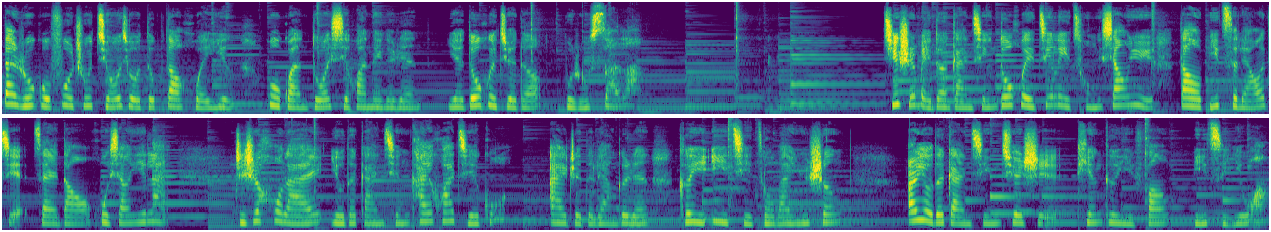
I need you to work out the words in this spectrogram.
但如果付出久久得不到回应，不管多喜欢那个人，也都会觉得不如算了。其实每段感情都会经历从相遇到彼此了解，再到互相依赖，只是后来有的感情开花结果，爱着的两个人可以一起走完余生，而有的感情却是天各一方，彼此遗忘。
